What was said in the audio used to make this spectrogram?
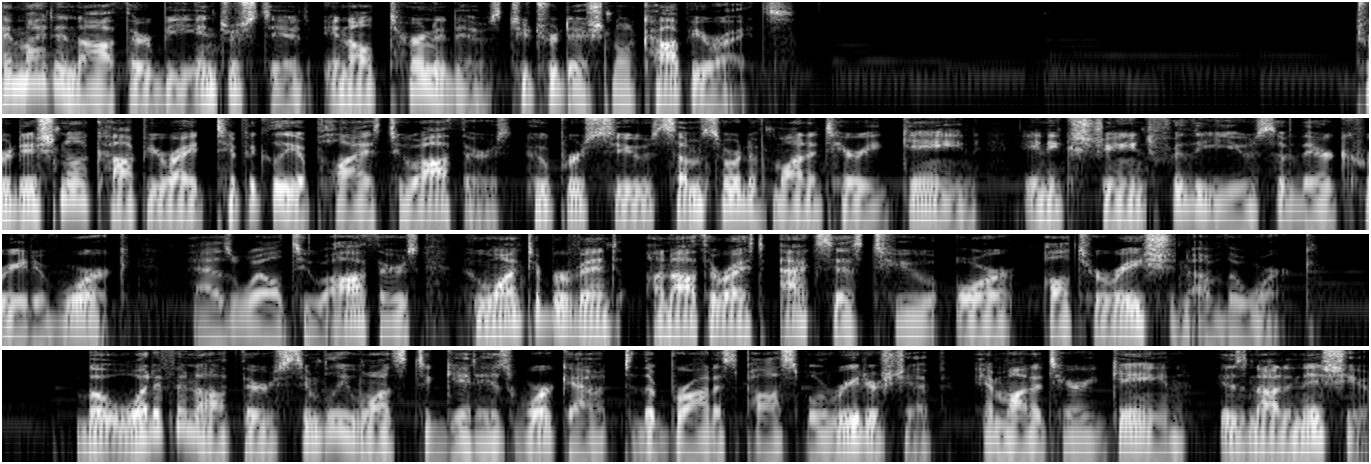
Why might an author be interested in alternatives to traditional copyrights? Traditional copyright typically applies to authors who pursue some sort of monetary gain in exchange for the use of their creative work, as well to authors who want to prevent unauthorized access to or alteration of the work. But what if an author simply wants to get his work out to the broadest possible readership and monetary gain is not an issue?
